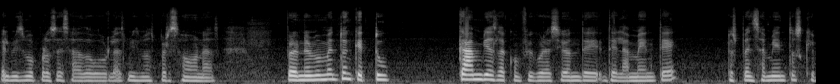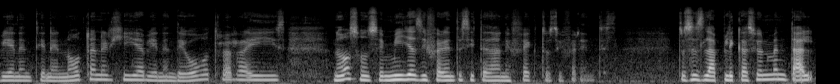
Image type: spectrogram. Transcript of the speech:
el mismo procesador, las mismas personas. Pero en el momento en que tú cambias la configuración de, de la mente, los pensamientos que vienen tienen otra energía, vienen de otra raíz, ¿no? Son semillas diferentes y te dan efectos diferentes. Entonces, la aplicación mental,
